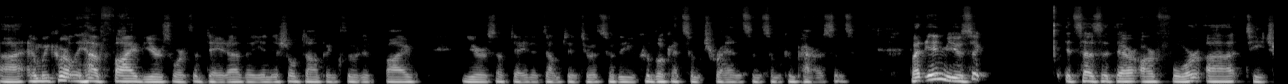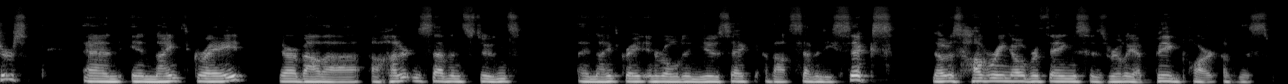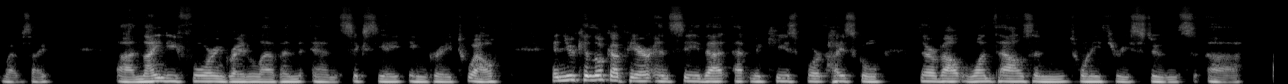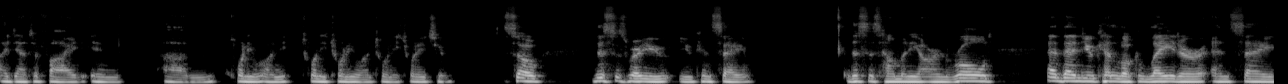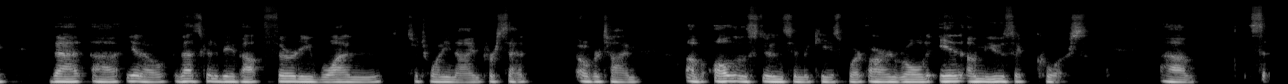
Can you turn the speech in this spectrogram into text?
Uh, and we currently have five years worth of data. The initial dump included five years of data dumped into it so that you could look at some trends and some comparisons. But in music, it says that there are four uh, teachers. And in ninth grade, there are about uh, 107 students in ninth grade enrolled in music, about 76 Notice hovering over things is really a big part of this website. Uh, 94 in grade 11 and 68 in grade 12. And you can look up here and see that at McKeesport High School, there are about 1,023 students uh, identified in um, 21, 2021, 2022. So this is where you, you can say, this is how many are enrolled. And then you can look later and say, that uh, you know that's going to be about 31 to 29 percent over time of all of the students in McKeesport are enrolled in a music course. Um,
